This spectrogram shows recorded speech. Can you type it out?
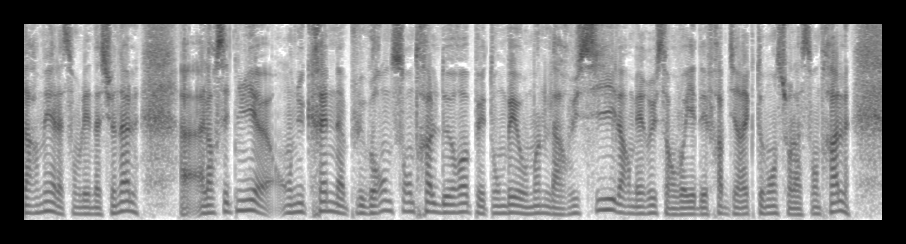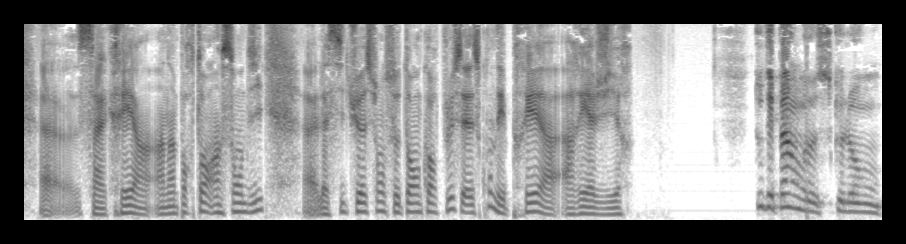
armées à l'Assemblée nationale. Ah, alors cette nuit, euh, en Ukraine, la plus grande centrale d'Europe est tombée aux mains de la Russie. L'armée russe a envoyé des frappes directement sur la centrale. Euh, ça a créé un, important incendie. La situation se tend encore plus. Est-ce qu'on est prêt à, réagir? Tout dépend de ce que l'on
